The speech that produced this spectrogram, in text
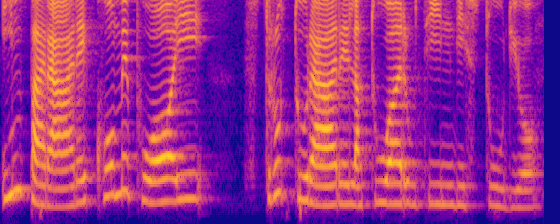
imparare come puoi strutturare la tua routine di studio,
